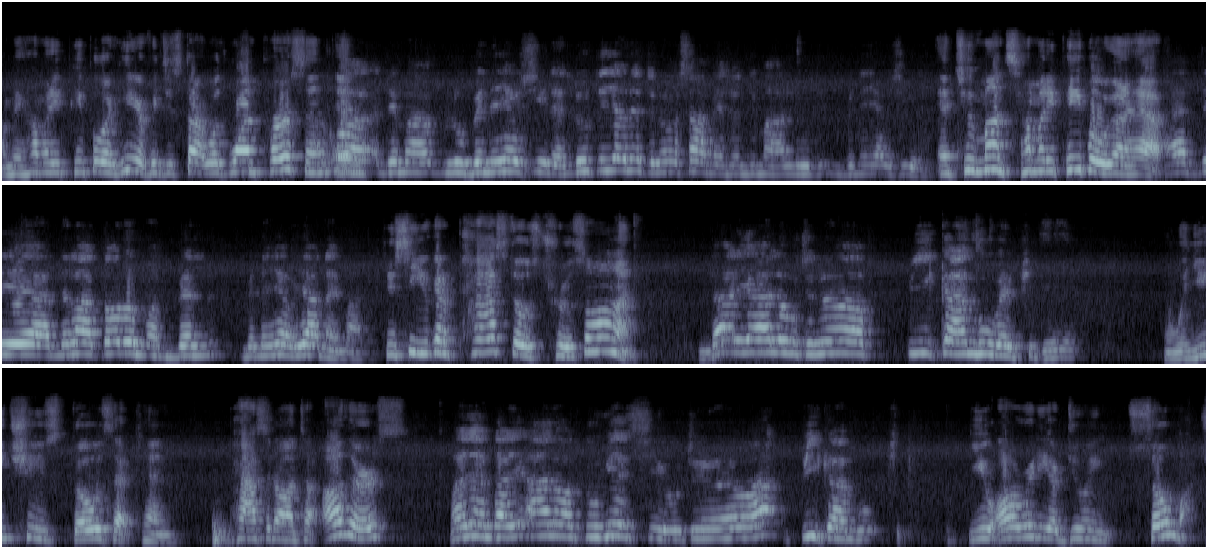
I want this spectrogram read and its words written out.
I mean, how many people are here? If we just start with one person and in two months, how many people are we going to have? Do you see, you're going to pass those truths on. And when you choose those that can pass it on to others, ဒါကြောင့်ဒါရအားလုံးသူမျက်စိကိုကျွန်တော်ကပြီးကမ်းမှုဖြစ်တယ် you already are doing so much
